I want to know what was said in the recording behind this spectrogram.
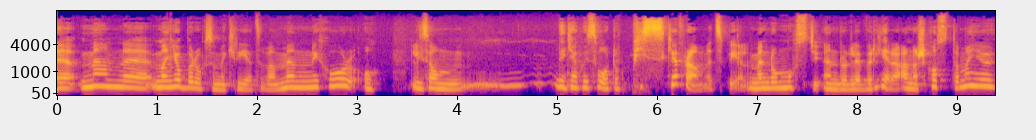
Eh, men eh, man jobbar också med kreativa människor och liksom det kanske är svårt att piska fram ett spel, men de måste ju ändå leverera. Annars kostar man ju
